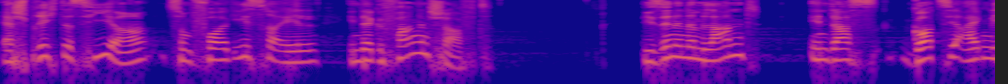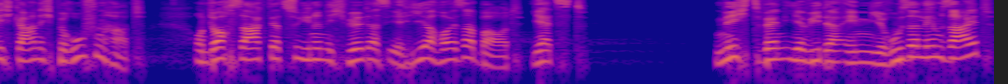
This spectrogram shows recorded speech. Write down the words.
er spricht es hier zum Volk Israel in der Gefangenschaft. Die sind in einem Land, in das Gott sie eigentlich gar nicht berufen hat. Und doch sagt er zu ihnen, ich will, dass ihr hier Häuser baut, jetzt. Nicht, wenn ihr wieder in Jerusalem seid,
